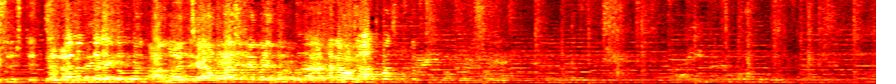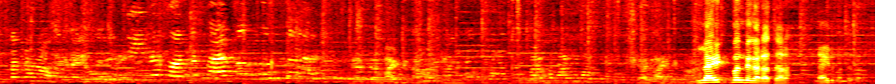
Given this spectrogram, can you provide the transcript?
दुसरी स्टेप त्यानंतर एकदम वर चार पाच स्टेप चार पाच लाइट बंद करा जरा. लाइट बंद करा.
